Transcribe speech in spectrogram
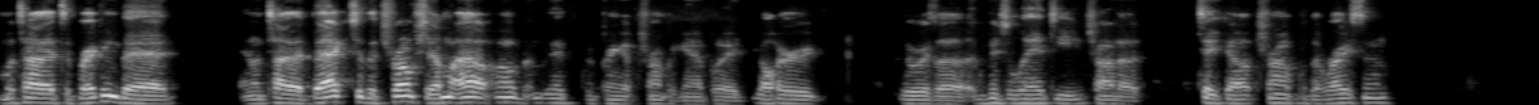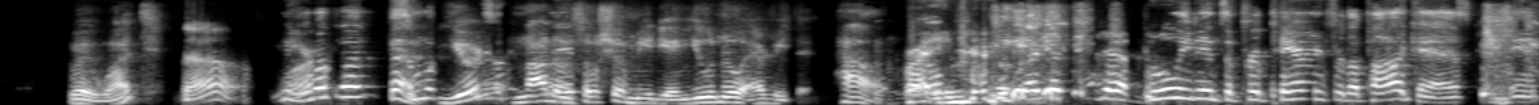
I'm gonna tie that to Breaking Bad, and I'm gonna tie that back to the Trump shit. I'm gonna, I'm gonna bring up Trump again, but y'all heard there was a vigilante trying to take out Trump with a ricin. Wait, what? No. You didn't hear about that? Fam, Someone- you're someone not on social media and you know everything. How? right? I got bullied into preparing for the podcast, and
